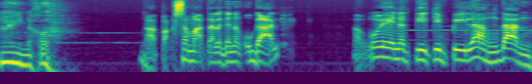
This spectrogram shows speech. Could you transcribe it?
Ay nako, Napakasama talaga ng ugali. Ako eh, nagtitimpi lang, Dan.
